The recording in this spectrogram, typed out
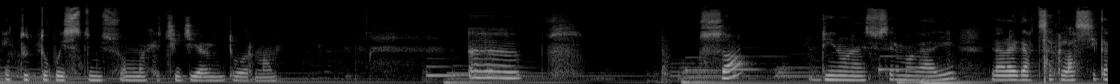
e tutto questo insomma che ci gira intorno. Eh, so di non essere magari la ragazza classica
